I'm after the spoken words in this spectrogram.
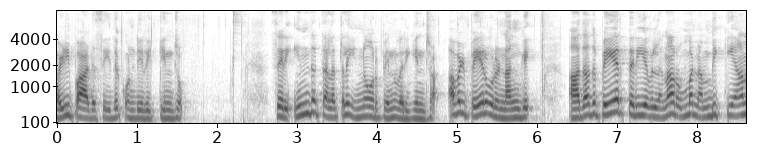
வழிபாடு செய்து கொண்டிருக்கின்றோம். சரி இந்த தலத்தில் இன்னொரு பெண் வருகின்றாள் அவள் பெயர் ஒரு நங்கை. அதாவது பெயர் தெரியவில்லைன்னா ரொம்ப நம்பிக்கையான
